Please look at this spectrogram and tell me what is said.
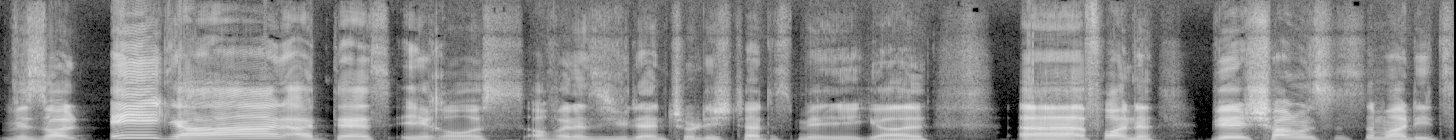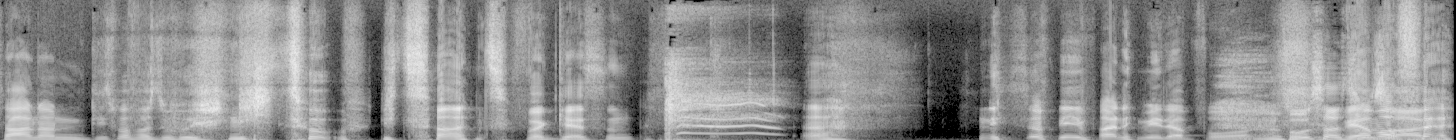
wir sollten, egal. Ah, der ist eh raus. Auch wenn er sich wieder entschuldigt hat, ist mir eh egal. Äh, Freunde, wir schauen uns jetzt nochmal die Zahlen an. Diesmal versuche ich nicht zu, die Zahlen zu vergessen. äh, nicht so wie im Anime davor. muss halt wir sagen.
